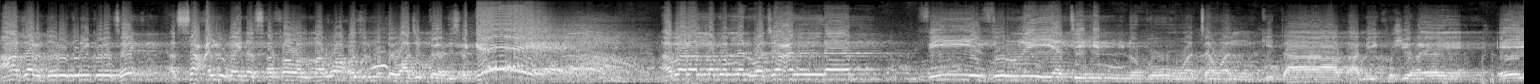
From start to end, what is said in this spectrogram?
হাজার দৌড়দৌড়ি করেছে। আমি খুশি হয়ে এই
